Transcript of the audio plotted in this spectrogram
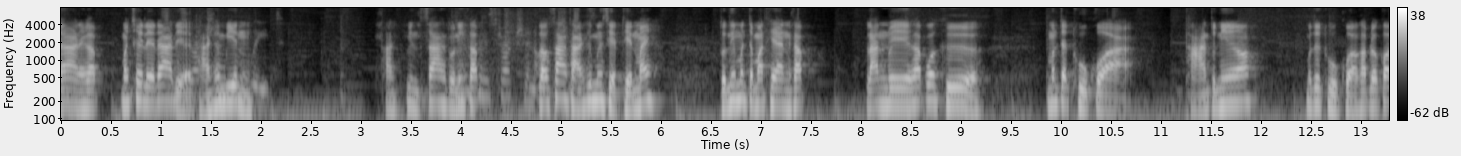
ดาร์นะครับไม่ใช่เรดาร์เดี๋ยวฐานเครื่องบิน ฐานเครื่องบินสร้างตัวนี้ครับ เราสร้างฐานเครื่องบินเสร็จเห็นไหมตัวนี้มันจะมาแทนครับรันเวย์ครับก็คือ มันจะถูกกว่าฐานตัวนี้เนาะมันจะถูกกว่าครับ แล้วก็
